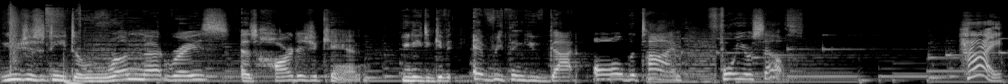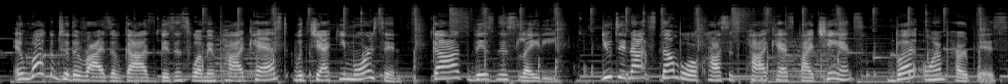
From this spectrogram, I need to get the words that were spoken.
You just need to run that race as hard as you can. You need to give it everything you've got all the time for yourself. Hi, and welcome to the Rise of God's Businesswoman podcast with Jackie Morrison, God's business lady. You did not stumble across this podcast by chance, but on purpose.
